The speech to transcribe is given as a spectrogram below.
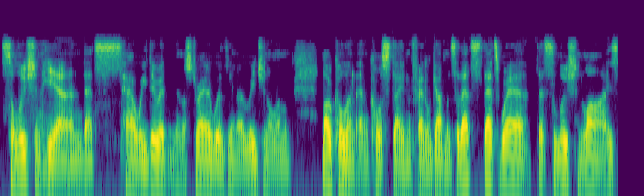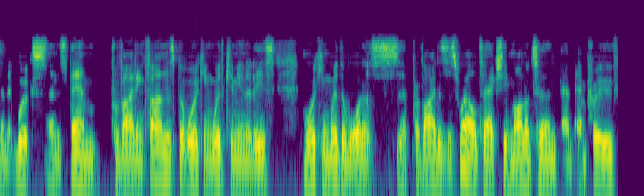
solution here, and that's how we do it in Australia with you know regional and local and, and of course state and federal government. So that's that's where the solution lies, and it works, and it's them providing funds, but working with communities, working with the water uh, providers as well to actually monitor and, and improve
